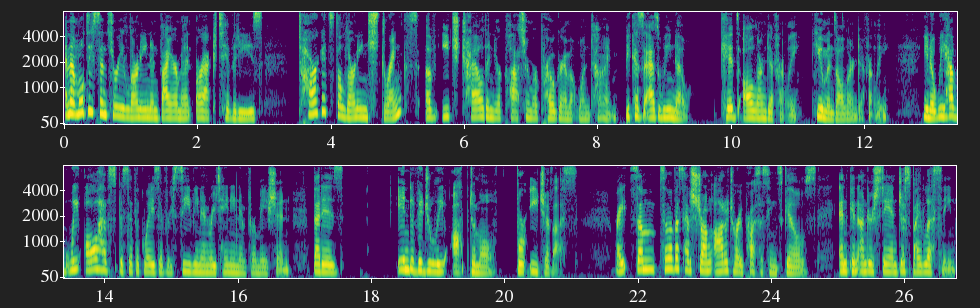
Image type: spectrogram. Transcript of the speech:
And that multisensory learning environment or activities targets the learning strengths of each child in your classroom or program at one time. Because as we know, kids all learn differently, humans all learn differently. You know, we have we all have specific ways of receiving and retaining information that is individually optimal for each of us. Right? Some some of us have strong auditory processing skills and can understand just by listening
